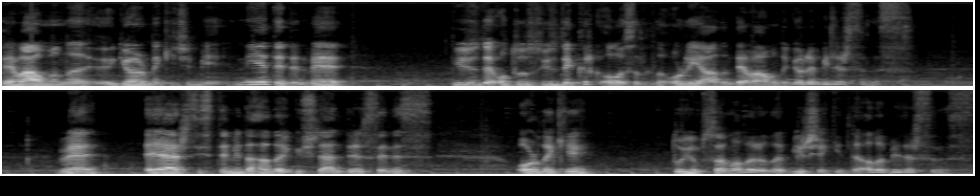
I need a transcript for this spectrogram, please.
devamını görmek için bir niyet edin ve yüzde otuz, yüzde kırk olasılıkla o rüyanın devamını görebilirsiniz. Ve eğer sistemi daha da güçlendirirseniz oradaki duyumsamaları da bir şekilde alabilirsiniz.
